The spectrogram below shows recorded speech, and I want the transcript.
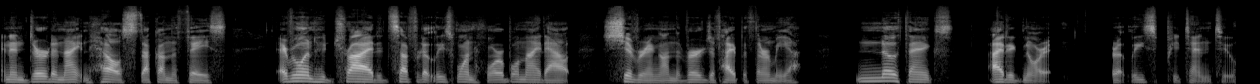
and endured a night in hell stuck on the face. Everyone who'd tried had suffered at least one horrible night out, shivering on the verge of hypothermia. No thanks, I'd ignore it, or at least pretend to.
